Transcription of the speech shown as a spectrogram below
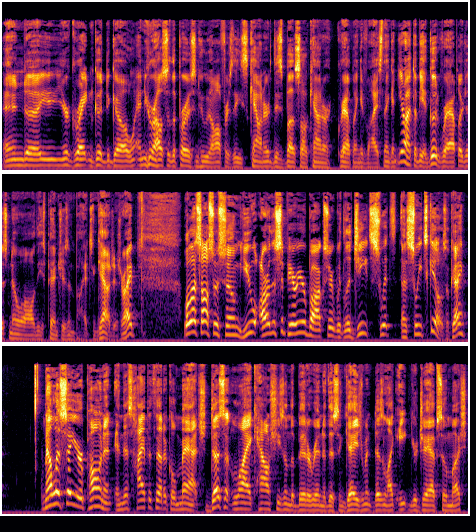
and uh, you're great and good to go, and you're also the person who offers these counter, this buzzsaw counter grappling advice, thinking you don't have to be a good grappler, just know all these pinches and bites and gouges, right? Well, let's also assume you are the superior boxer with legit sweet, uh, sweet skills, okay? Now, let's say your opponent in this hypothetical match doesn't like how she's on the bitter end of this engagement, doesn't like eating your jab so much,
